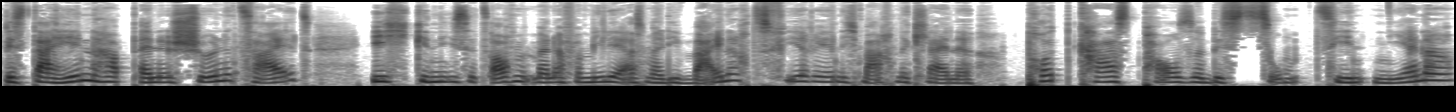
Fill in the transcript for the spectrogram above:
Bis dahin habt eine schöne Zeit. Ich genieße jetzt auch mit meiner Familie erstmal die Weihnachtsferien. Ich mache eine kleine Podcast-Pause bis zum 10. Jänner.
